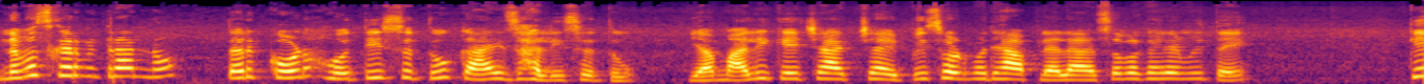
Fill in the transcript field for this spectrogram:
नमस्कार मित्रांनो तर कोण होतीस तू काय झालीस तू? या मालिकेच्या आजच्या एपिसोडमध्ये आपल्याला असं बघायला मिळतंय की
